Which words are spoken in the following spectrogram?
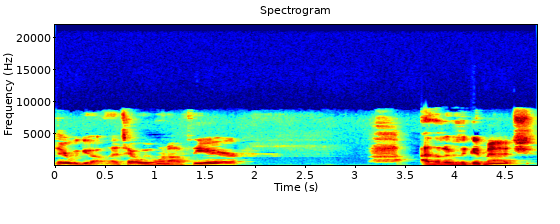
There we go. That's how we went off the air. I thought it was a good match.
